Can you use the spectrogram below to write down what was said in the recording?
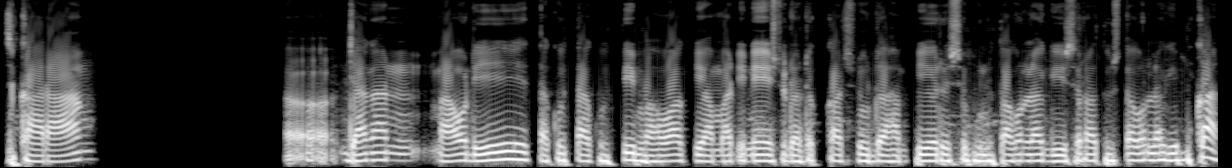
sekarang uh, jangan mau ditakut-takuti bahwa kiamat ini sudah dekat, sudah hampir 10 tahun lagi, 100 tahun lagi. Bukan.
